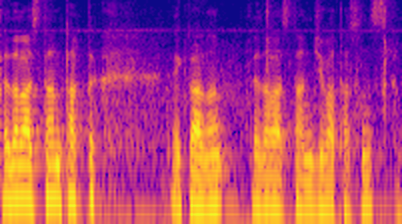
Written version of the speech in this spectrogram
Pedal asistanı taktık. Tekrardan pedal asistan civatasını sıkın.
